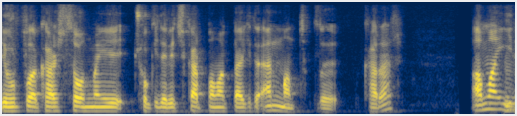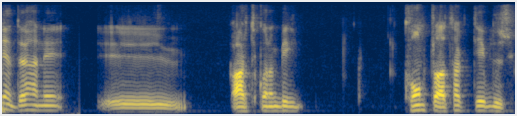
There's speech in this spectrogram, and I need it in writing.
Liverpool'a karşı savunmayı çok ileri çıkartmamak belki de en mantıklı karar. Ama yine de hani e, artık onun bir kontra atak diyebiliriz.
